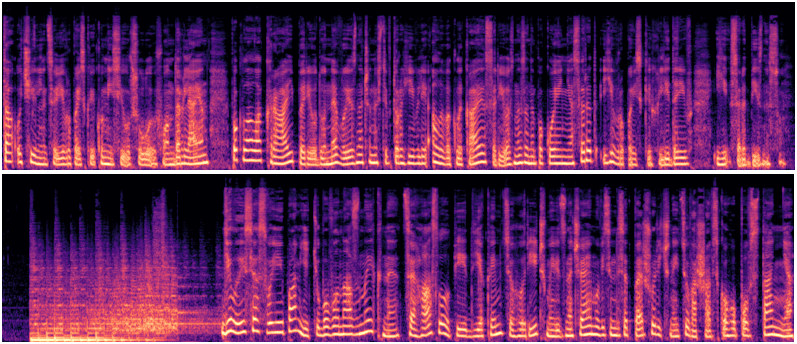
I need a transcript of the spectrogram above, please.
та очільницею Європейської комісії Урсулою фон дер Ляєн поклала край періоду невизначеності в торгівлі, але викликає серйозне занепокоєння серед європейських лідерів і серед бізнесу. Ділися своєю пам'яттю, бо вона зникне. Це гасло, під яким цьогоріч ми відзначаємо 81-шу річницю Варшавського повстання.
